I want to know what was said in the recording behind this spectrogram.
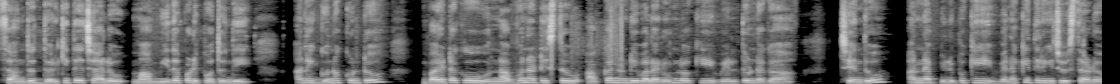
సందు దొరికితే చాలు మా మీద పడిపోతుంది అని గునుక్కుంటూ బయటకు నవ్వు నటిస్తూ అక్కడి నుండి వాళ్ళ రూమ్లోకి వెళ్తుండగా చందు అన్న పిలుపుకి వెనక్కి తిరిగి చూస్తాడు.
